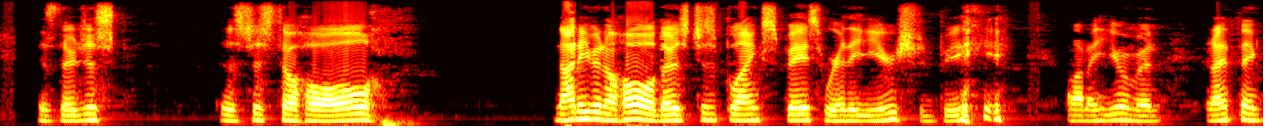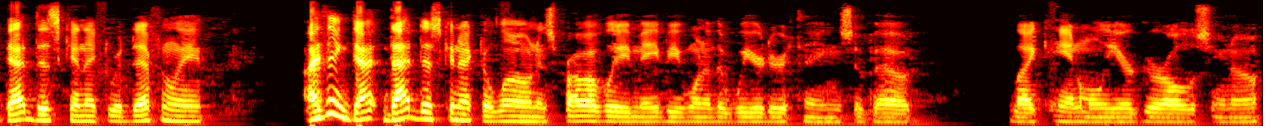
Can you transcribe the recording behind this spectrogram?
Is there just, there's just a hole? Not even a hole, there's just blank space where the ears should be on a human. And I think that disconnect would definitely... I think that, that disconnect alone is probably maybe one of the weirder things about, like, animal ear girls, you know?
